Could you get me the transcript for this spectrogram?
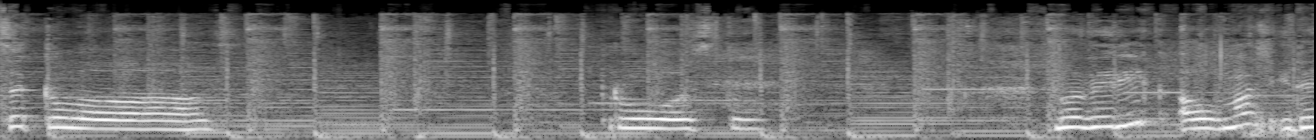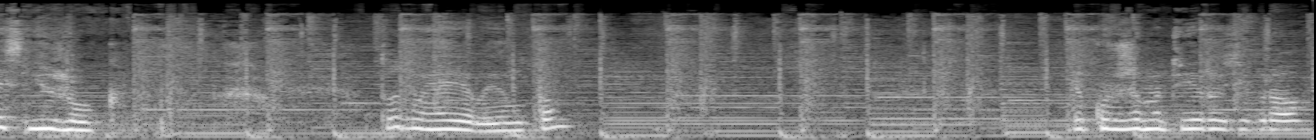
Це клас. Просто. Новий рік, а у нас іде сніжок. Тут моя ялинка. Яку вже Матвій розібрав.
